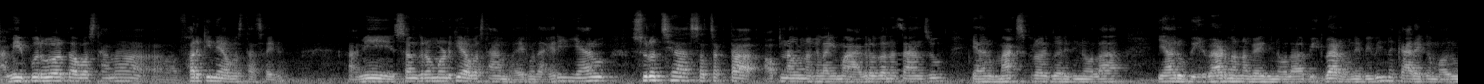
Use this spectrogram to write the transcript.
हामी पूर्ववर्त अवस्थामा फर्किने अवस्था छैन। हामी सङ्क्रमणकै अवस्थामा भएको हुँदाखेरि यहाँहरू सुरक्षा सचकता अप्नाउनका लागि म आग्रह गर्न चाहन्छु। यहाँहरू मास्क प्रयोग गरिदिनु होला यहाँहरू भिडभाडमा नगइदिनु होला। भिडभाड हुने विभिन्न कार्यक्रमहरू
